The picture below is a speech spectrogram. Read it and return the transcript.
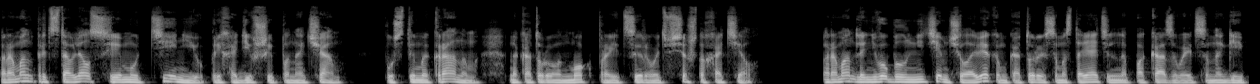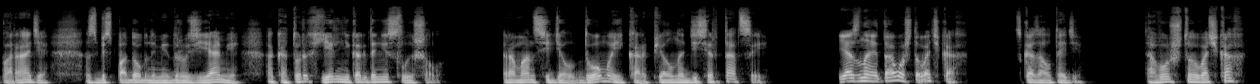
Роман представлялся ему тенью, приходившей по ночам, пустым экраном, на который он мог проецировать все, что хотел. Роман для него был не тем человеком, который самостоятельно показывается на гей-параде с бесподобными друзьями, о которых Ель никогда не слышал. Роман сидел дома и корпел над диссертацией. «Я знаю того, что в очках», — сказал Тедди. «Того, что в очках?»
